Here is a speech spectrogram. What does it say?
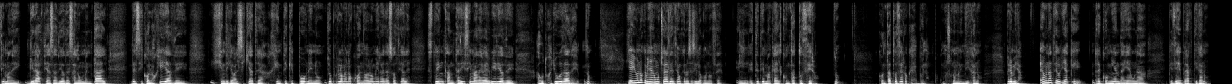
tema de, gracias a Dios, de salud mental, de psicología, de gente que va al psiquiatra, gente que pone, ¿no? Yo por lo menos cuando en mis redes sociales estoy encantadísima de ver vídeos de autoayuda, de, ¿no? Y hay uno que me llama mucho la atención, que no sé si lo conoces, este tema que es el contacto cero. Contacto cero, que es, bueno, como su nombre indica, ¿no? Pero mira, es una teoría que recomienda, y es una especie de práctica, ¿no?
